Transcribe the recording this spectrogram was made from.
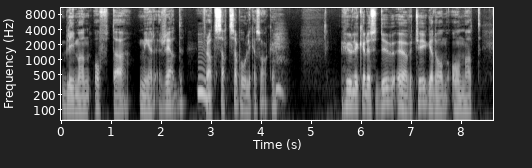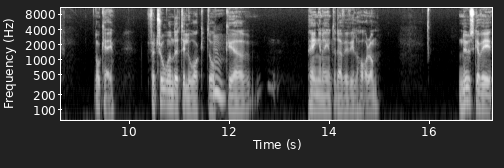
blir man ofta mer rädd Mm. för att satsa på olika saker. Hur lyckades du övertyga dem om att okej, förtroendet är lågt och eh, pengarna är inte där vi vill ha dem. Nu ska vi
